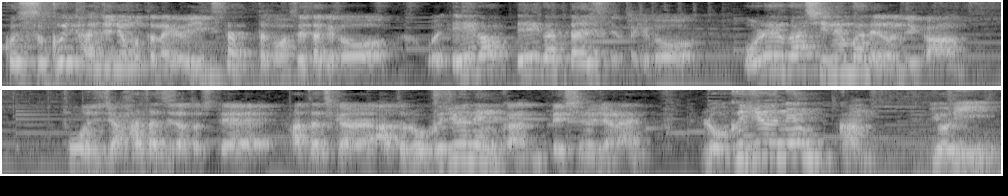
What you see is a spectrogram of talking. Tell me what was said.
これすごい単純に思ったんだけどいつだったか忘れたけど俺映画映画大好きだったけど俺が死ぬまでの時間当時じゃあ二十歳だとして二十歳からあと60年間で死ぬじゃない？60年間より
